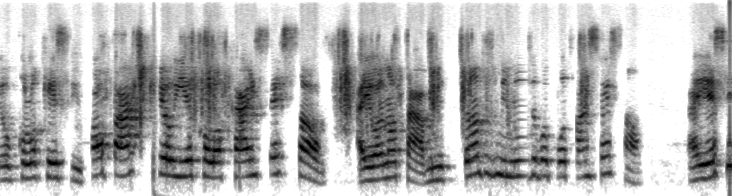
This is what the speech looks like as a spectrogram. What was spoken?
eu coloquei assim, qual parte que eu ia colocar a inserção. Aí eu anotava, em tantos minutos eu vou botar a inserção. Aí esse,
